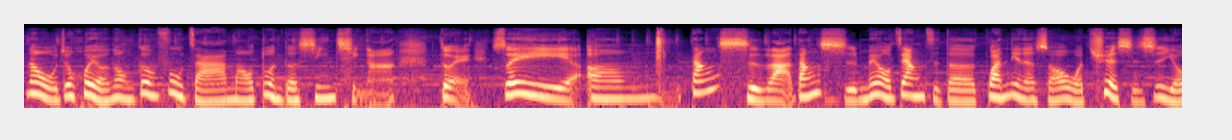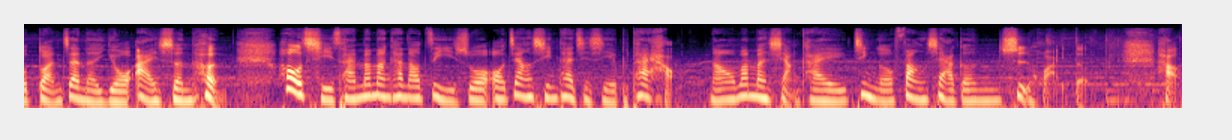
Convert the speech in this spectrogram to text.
那我就会有那种更复杂矛盾的心情啊。对，所以嗯，当时啦，当时没有这样子的观念的时候，我确实是有短暂的由爱生恨，后期才慢慢看到自己说，哦，这样心态其实也不。太好，然后慢慢想开，进而放下跟释怀的。好，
